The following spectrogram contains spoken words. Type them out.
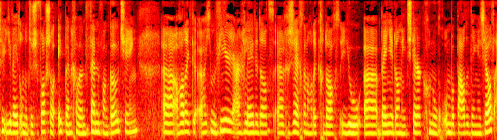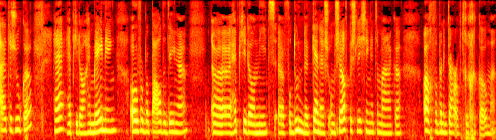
je weet ondertussen vast al, ik ben gewoon fan van coaching. Uh, had, ik, had je me vier jaar geleden dat uh, gezegd, dan had ik gedacht: joh, uh, ben je dan niet sterk genoeg om bepaalde dingen zelf uit te zoeken? Hè? Heb je dan geen mening over bepaalde dingen? heb je dan niet voldoende kennis om zelf beslissingen te maken? Ach, wat ben ik daarop teruggekomen?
